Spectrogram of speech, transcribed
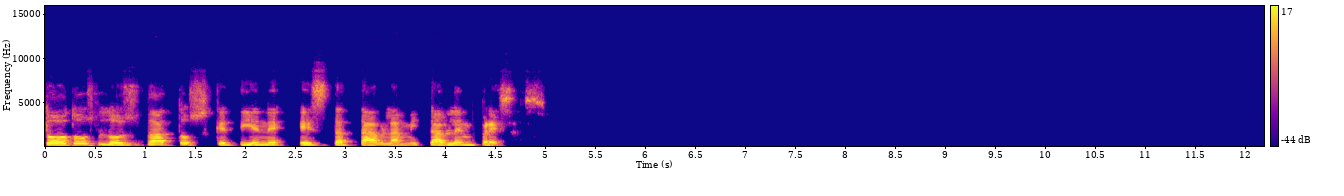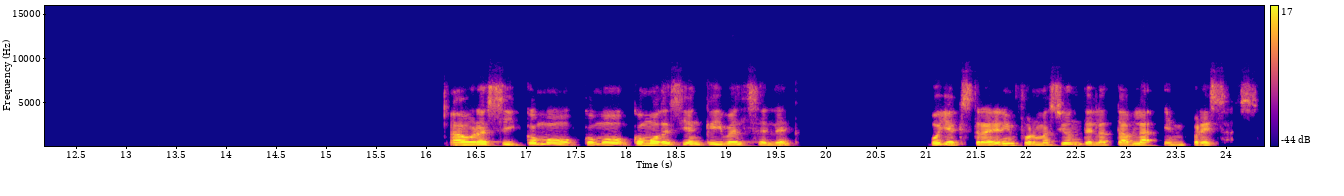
todos los datos que tiene esta tabla, mi tabla empresas? Ahora sí, ¿cómo, cómo, cómo decían que iba el select? Voy a extraer información de la tabla empresas.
